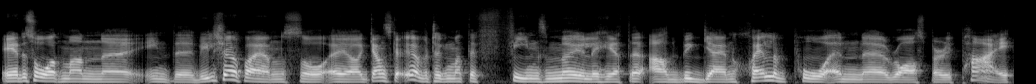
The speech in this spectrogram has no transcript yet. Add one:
Är det så att man eh, inte vill köpa en så är jag ganska övertygad om att det finns möjligheter att bygga en själv på en eh, Raspberry Pi.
